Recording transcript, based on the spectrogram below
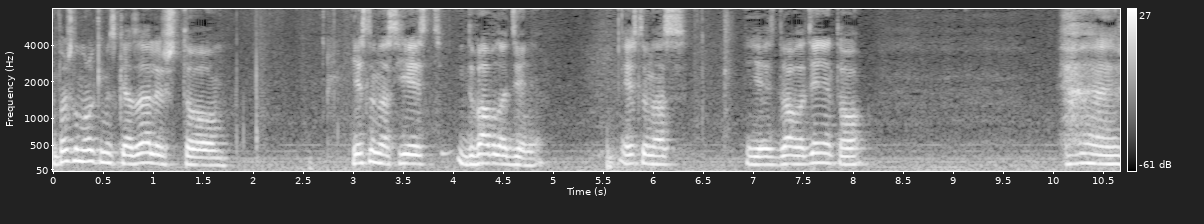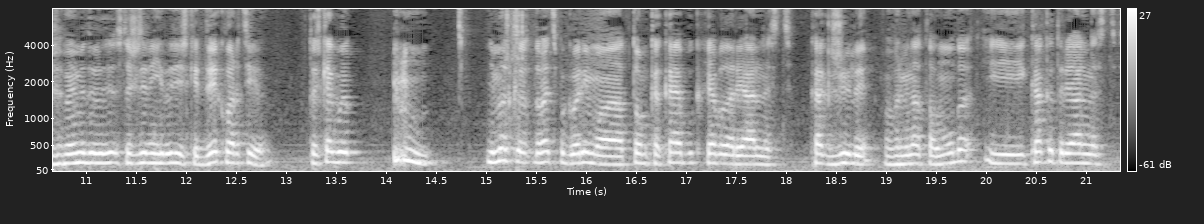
На прошлом уроке мы сказали, что если у нас есть два владения, если у нас есть два владения, то э, мы имеем в виду с точки зрения юридической, две квартиры. То есть как бы немножко давайте поговорим о том, какая, какая была реальность, как жили во времена Талмуда и как эту реальность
